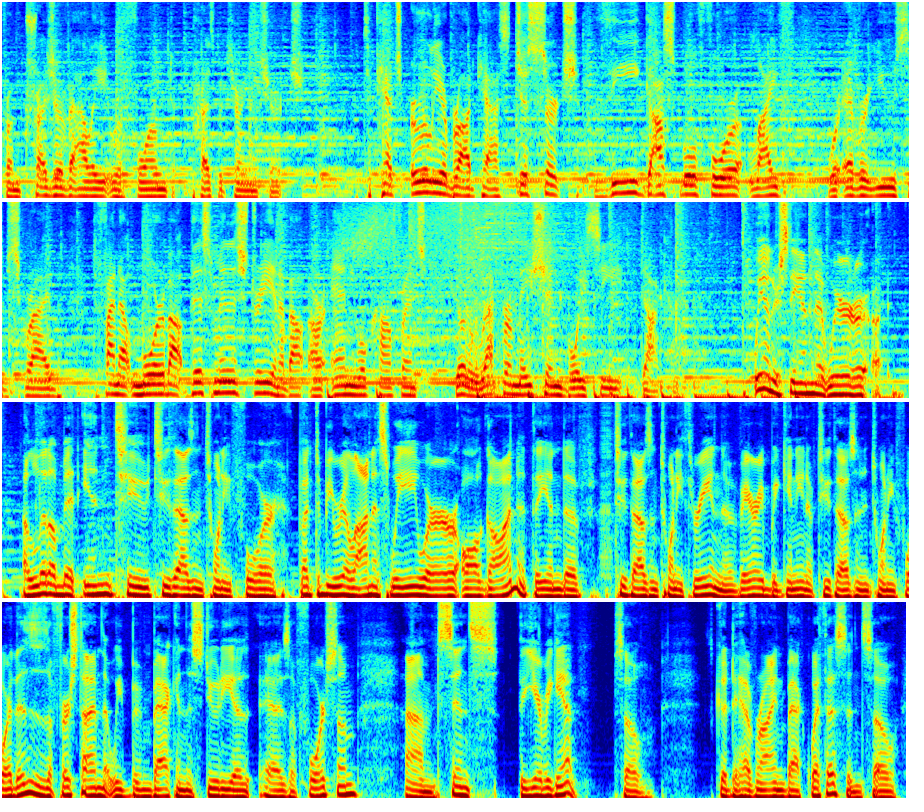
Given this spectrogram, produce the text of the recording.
from Treasure Valley Reformed Presbyterian Church. To catch earlier broadcasts, just search The Gospel for Life wherever you subscribe. To find out more about this ministry and about our annual conference, go to reformationboise.com. We understand that we're a little bit into 2024, but to be real honest, we were all gone at the end of 2023 and the very beginning of 2024. This is the first time that we've been back in the studio as a foursome um, since the year began. So it's good to have Ryan back with us. And so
